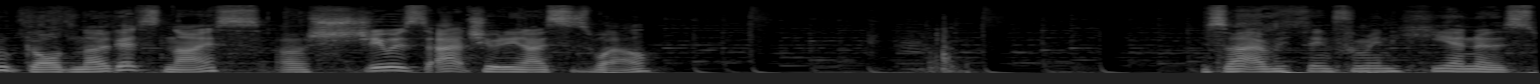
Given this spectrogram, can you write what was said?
Ooh, gold nuggets, nice. Oh, she was actually really nice as well. Is that everything from in here? No, there's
